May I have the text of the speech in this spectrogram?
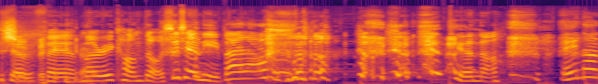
选妃，妃 Marie Kondo，谢谢你，拜啦！天哪，哎，那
